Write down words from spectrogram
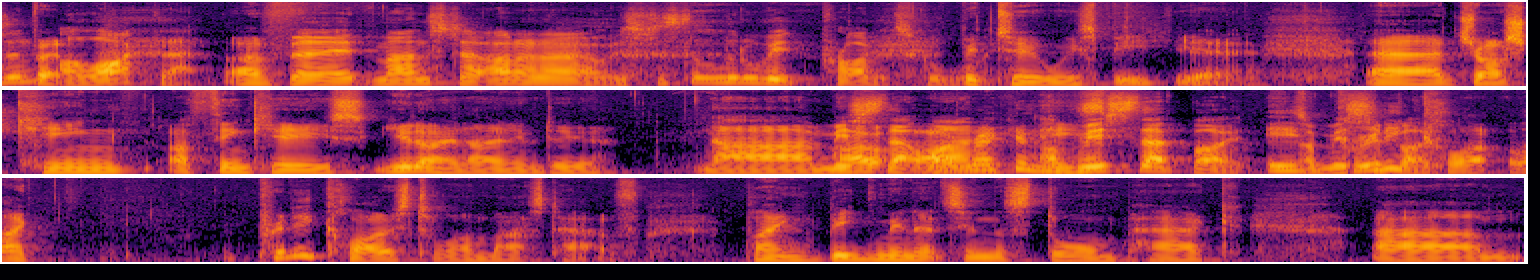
Papenhuyzen, I like that. I've- but Munster, I don't know. It's just a little bit private school. a bit too wispy. Yeah. Uh, Josh King, I think he's. You don't own him, do you? Nah, I missed I- that I one. reckon he's- missed that boat. He's I missed pretty boat. clo- like pretty close to a must-have. Playing big minutes in the Storm pack. Um,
